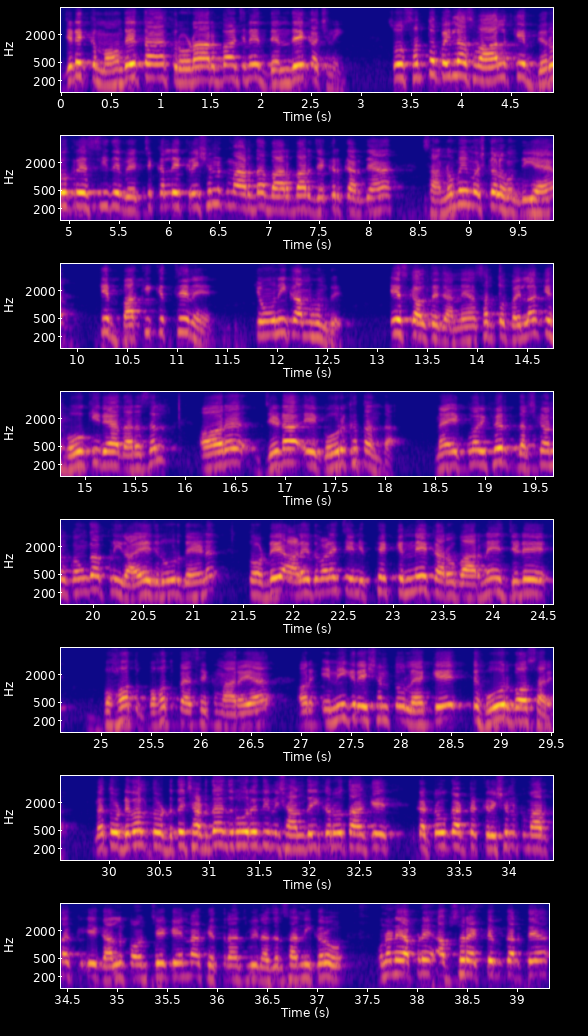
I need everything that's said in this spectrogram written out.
ਜਿਹੜੇ ਕਮਾਉਂਦੇ ਤਾਂ ਕਰੋੜਾਂ ਅਰਬਾਂ 'ਚ ਨੇ ਦਿੰਦੇ ਕੁਝ ਨਹੀਂ ਸੋ ਸਭ ਤੋਂ ਪਹਿਲਾ ਸਵਾਲ ਕਿ ਬਿਊਰੋਕ੍ਰੇਸੀ ਦੇ ਵਿੱਚ ਇਕੱਲੇ ਕ੍ਰਿਸ਼ਨ ਕੁਮਾਰ ਦਾ ਬਾਰ-ਬਾਰ ਜ਼ਿਕਰ ਕਰਦਿਆਂ ਸਾਨੂੰ ਵੀ ਮੁਸ਼ਕਲ ਹੁੰਦੀ ਹੈ ਕਿ ਬਾਕੀ ਕਿੱਥੇ ਨੇ ਕਿਉਂ ਨਹੀਂ ਕੰਮ ਹੁੰਦੇ ਇਸ ਗੱਲ ਤੇ ਜਾਣਦੇ ਆ ਸਭ ਤੋਂ ਪਹਿਲਾਂ ਕਿ ਹੋ ਕੀ ਰਿਹਾ ਦਰਅਸਲ ਔਰ ਜਿਹੜਾ ਇਹ ਗੋਰਖ ਧੰਦਾ ਮੈਂ ਇੱਕ ਵਾਰੀ ਫਿਰ ਦਰਸ਼ਕਾਂ ਨੂੰ ਕਹੂੰਗਾ ਆਪਣੀ رائے ਜ਼ਰੂਰ ਦੇਣ ਤੁਹਾਡੇ ਆਲੇ ਦੁਆਲੇ ਚ ਇੱਥੇ ਕਿੰਨੇ ਕਾਰੋਬਾਰ ਨੇ ਜਿਹੜੇ ਬਹੁਤ ਬਹੁਤ ਪੈਸੇ ਕਮਾ ਰਹੇ ਆ ਔਰ ਇਮੀਗ੍ਰੇਸ਼ਨ ਤੋਂ ਲੈ ਕੇ ਤੇ ਹੋਰ ਬਹੁਤ ਸਾਰੇ। ਮੈਂ ਤੁਹਾਡੇ ਵੱਲ, ਤੁਹਾਡੇ ਤੇ ਛੱਡਦਾ, ਜ਼ਰੂਰ ਇਹਦੀ ਨਿਸ਼ਾਨਦੇਹੀ ਕਰੋ ਤਾਂ ਕਿ ਘੱਟੋ ਘੱਟ ਕ੍ਰਿਸ਼ਨ ਕੁਮਾਰ ਤੱਕ ਇਹ ਗੱਲ ਪਹੁੰਚੇ ਕਿ ਇਹਨਾਂ ਖੇਤਰਾਂ 'ਚ ਵੀ ਨਜ਼ਰਸਾਨੀ ਕਰੋ। ਉਹਨਾਂ ਨੇ ਆਪਣੇ ਅਫਸਰ ਐਕਟਿਵ ਕਰਤੇ ਆ,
